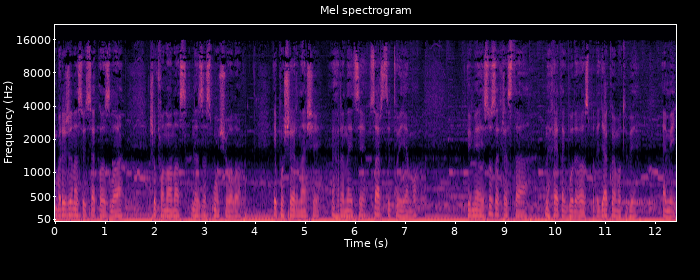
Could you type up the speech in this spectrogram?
Бережи нас від всякого зла, щоб воно нас не засмучувало. І пошир наші границі в царстві Твоєму. В ім'я Ісуса Христа. Нехай так буде, Господи. Дякуємо Тобі. Амінь.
